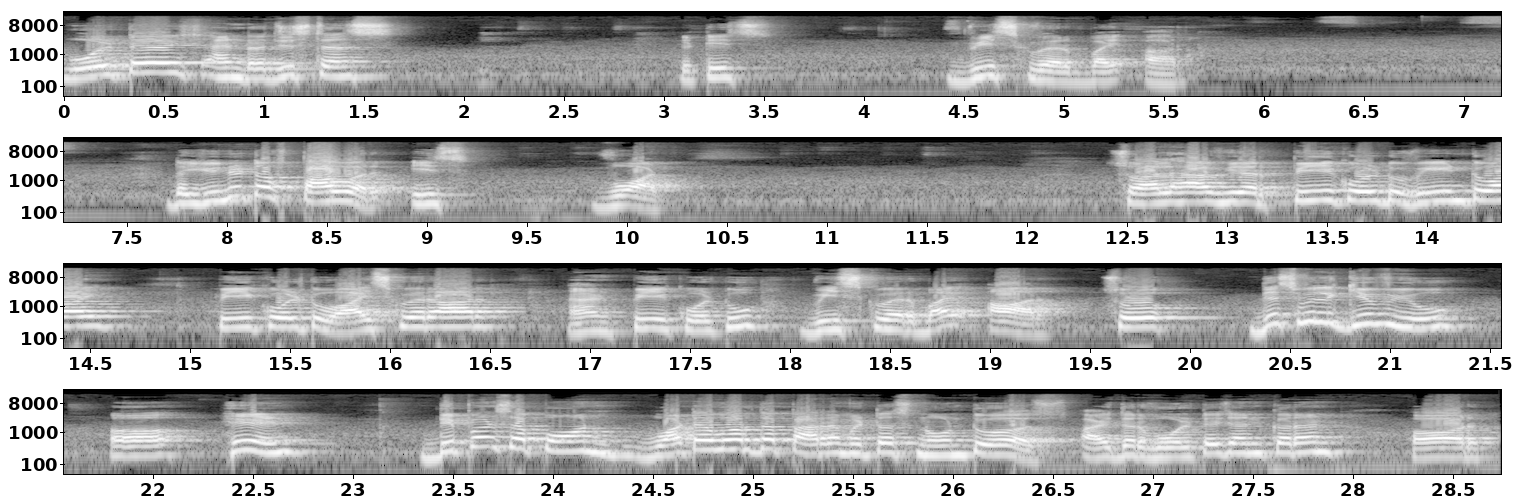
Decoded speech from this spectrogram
voltage and resistance it is V square by R. The unit of power is watt. So I'll have here P equal to V into I, P equal to I square R and P equal to V square by R. So this will give you a hint depends upon whatever the parameters known to us either voltage and current or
